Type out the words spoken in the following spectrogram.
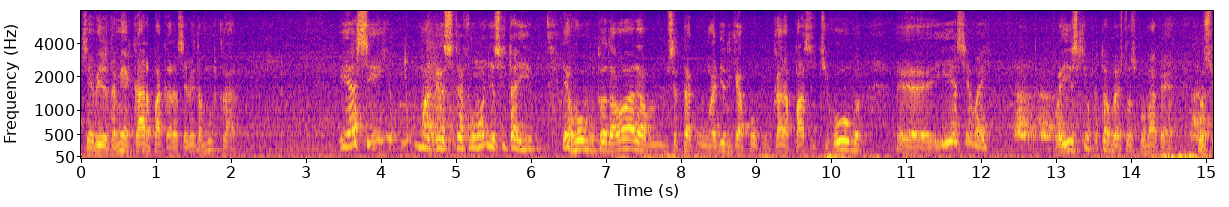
cerveja também é cara pra caramba, cerveja tá muito caro. E é assim, uma criança se transformou nisso que está aí. É roubo toda hora, você está com ali, daqui a pouco o cara passa e te rouba. É, e assim vai. Foi isso que o Petrobras trouxe para o Macaé. Trouxe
